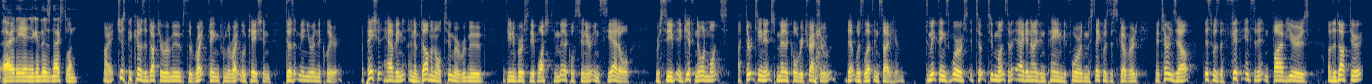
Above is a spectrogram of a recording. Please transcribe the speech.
All right, Ian, you can do this next one. All right, just because a doctor removes the right thing from the right location doesn't mean you're in the clear. A patient having an abdominal tumor removed at the University of Washington Medical Center in Seattle received a gift no one wants a 13 inch medical retractor that was left inside him. To make things worse, it took two months of agonizing pain before the mistake was discovered, and it turns out this was the fifth incident in five years of the doctor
